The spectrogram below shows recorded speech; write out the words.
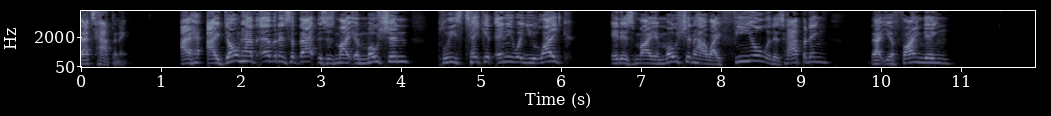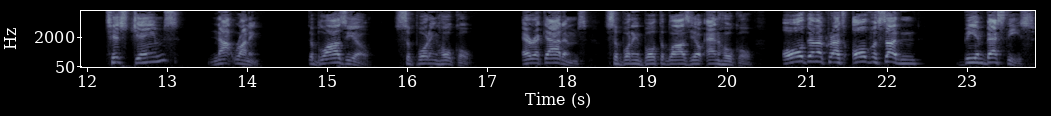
that's happening. I I don't have evidence of that. This is my emotion. Please take it any way you like. It is my emotion, how I feel it is happening, that you're finding Tish James not running, de Blasio supporting Hochul, Eric Adams supporting both de Blasio and Hochul. All Democrats all of a sudden being besties.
